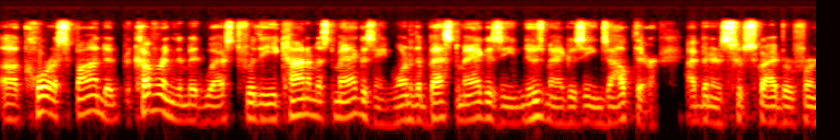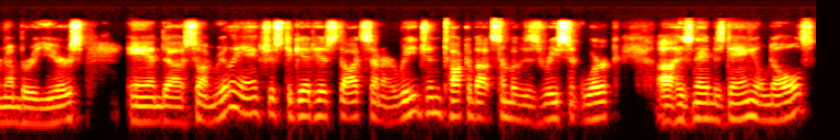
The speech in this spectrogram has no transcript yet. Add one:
uh, correspondent covering the Midwest for the Economist magazine, one of the best magazine news magazines out there. I've been a subscriber for a number of years. And uh, so I'm really anxious to get his thoughts on our region, talk about some of his recent work. Uh, his name is Daniel Knowles.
